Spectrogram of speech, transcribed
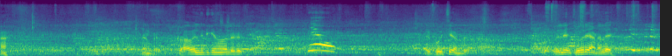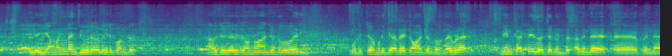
ആ. ഉണ്ട് കാവലിനിരിക്കുന്ന ഒരു പൂച്ചയുണ്ട്. വലിയ ചൂരയാണല്ലേ? വലിയ യമണ്ടൻ ചൂരകൾ ഇരിപ്പുണ്ട്. ആവശ്യക്കാരൊക്കെ ഒന്ന് വാങ്ങിച്ചുകൊണ്ട് പോകായിരിക്കും മുറിച്ചോ മുറിക്കാതെയൊക്കെ വാങ്ങിച്ചുകൊണ്ട് പോകും. ഇവിടെ മീൻ കട്ട് ചെയ്ത് വെച്ചിട്ടുണ്ട്. അതിന്റെ പിന്നെ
